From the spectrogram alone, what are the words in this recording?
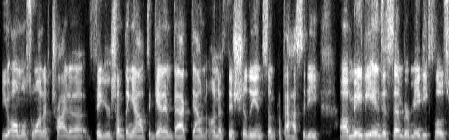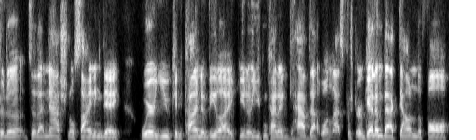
you almost want to try to figure something out to get him back down unofficially in some capacity. Uh, maybe in December, maybe closer to to that national signing day, where you can kind of be like, you know, you can kind of have that one last push or get him back down in the fall.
